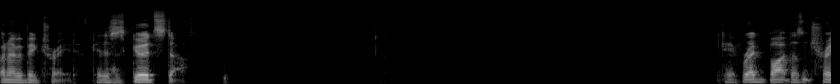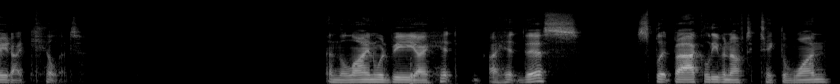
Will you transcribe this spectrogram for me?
And I have a big trade. Okay, this is good stuff. Okay, if red bot doesn't trade, I kill it and the line would be I hit I hit this, split back, leave enough to take the one,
